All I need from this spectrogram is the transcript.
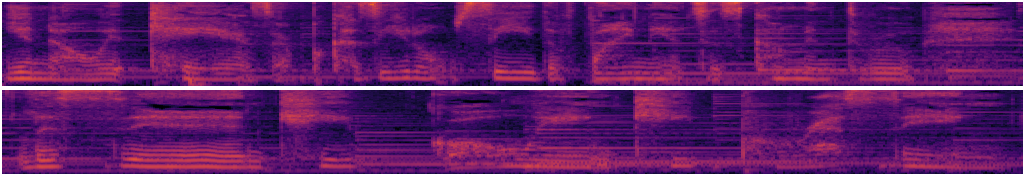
you know, it cares or because you don't see the finances coming through. Listen, keep going, keep pressing.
